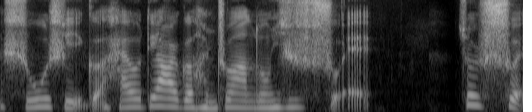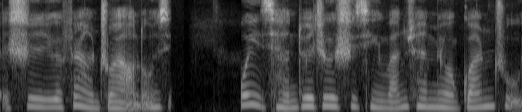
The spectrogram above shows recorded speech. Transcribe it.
食物是一个，还有第二个很重要的东西是水，就是水是一个非常重要的东西。我以前对这个事情完全没有关注。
